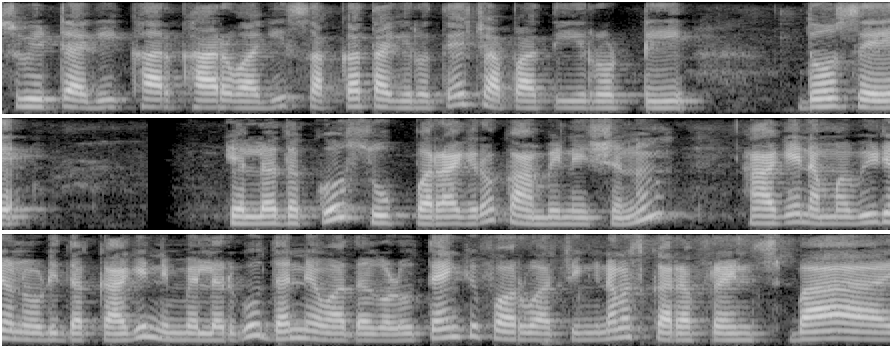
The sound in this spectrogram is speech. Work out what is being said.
ಸ್ವೀಟಾಗಿ, ಖಾರ, ಖಾರವಾಗಿ, ಸಖತ್ತಾಗಿರುತ್ತೆ. ಚಪಾತಿ, ರೊಟ್ಟಿ, ದೋಸೆ, ಎಲ್ಲದಕ್ಕೂ ಸೂಪರಾಗಿರೋ ಕಾಂಬಿನೇಷನ್ನು ಹಾಗೆ ನಮ್ಮ ವಿಡಿಯೋ ನೋಡಿದ್ದಕ್ಕಾಗಿ ನಿಮ್ಮೆಲ್ಲರಿಗೂ ಧನ್ಯವಾದಗಳು. ಥ್ಯಾಂಕ್ ಯು ಫಾರ್ ವಾಚಿಂಗ್ ನಮಸ್ಕಾರ ಫ್ರೆಂಡ್ಸ್ ಬಾಯ್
